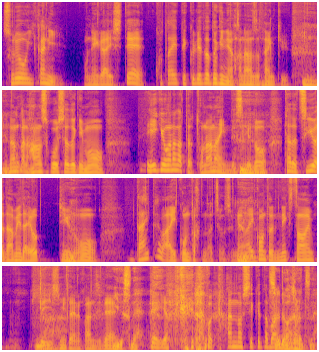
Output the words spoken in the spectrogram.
それをいかにお願いして答えてくれた時には必ず Thank you。で、なんかの反則をした時も、影響がなかったら取らないんですけど、うん、ただ次はダメだよっていうのを、大体はアイコンタクトになっちゃうんですよね。うん、アイコンタクトで next time please みたいな感じで。いいですね。で、やってくれた、反応してくれた場合それでわかるんですね。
